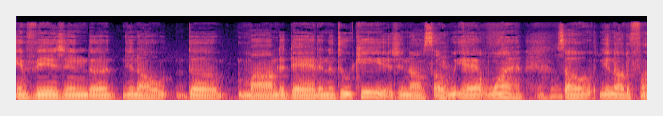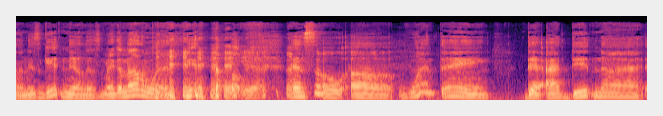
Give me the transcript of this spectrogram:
envisioned the, you know, the mom, the dad, and the two kids, you know. So we had one. So, you know, the fun is getting there. Let's make another one. you know? Yeah. and so uh, one thing that I did not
